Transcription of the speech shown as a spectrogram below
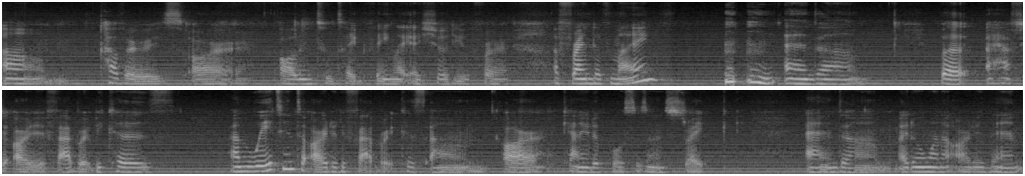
um, covers or all in two type thing like I showed you for a friend of mine. And um, but I have to order the fabric because I'm waiting to order the fabric because um, our Canada Post is on strike and um, I don't want to order them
